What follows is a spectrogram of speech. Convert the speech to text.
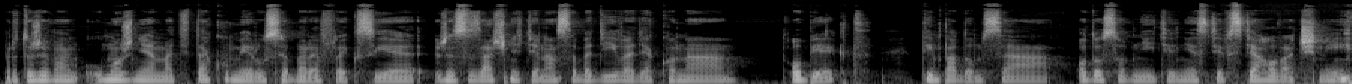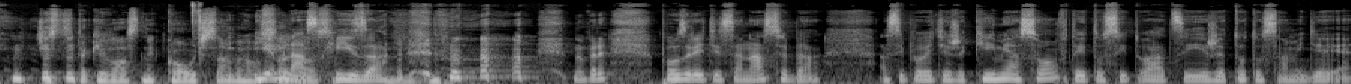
pretože vám umožnia mať takú mieru sebareflexie, že sa začnete na seba dívať ako na objekt, tým pádom sa odosobníte, nie ste vzťahovační. Čiže ste taký vlastne coach samého Jemná seba. schýza. Dobre, pozriete sa na seba a si poviete, že kým ja som v tejto situácii, že toto sa mi deje.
